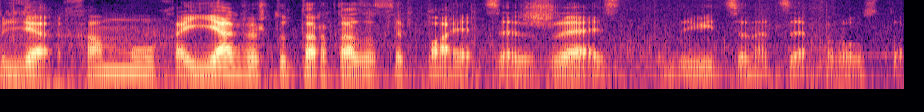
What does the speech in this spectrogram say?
Бляха-муха. Як же ж тут арта засипає? Це жесть. Подивіться на це просто.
